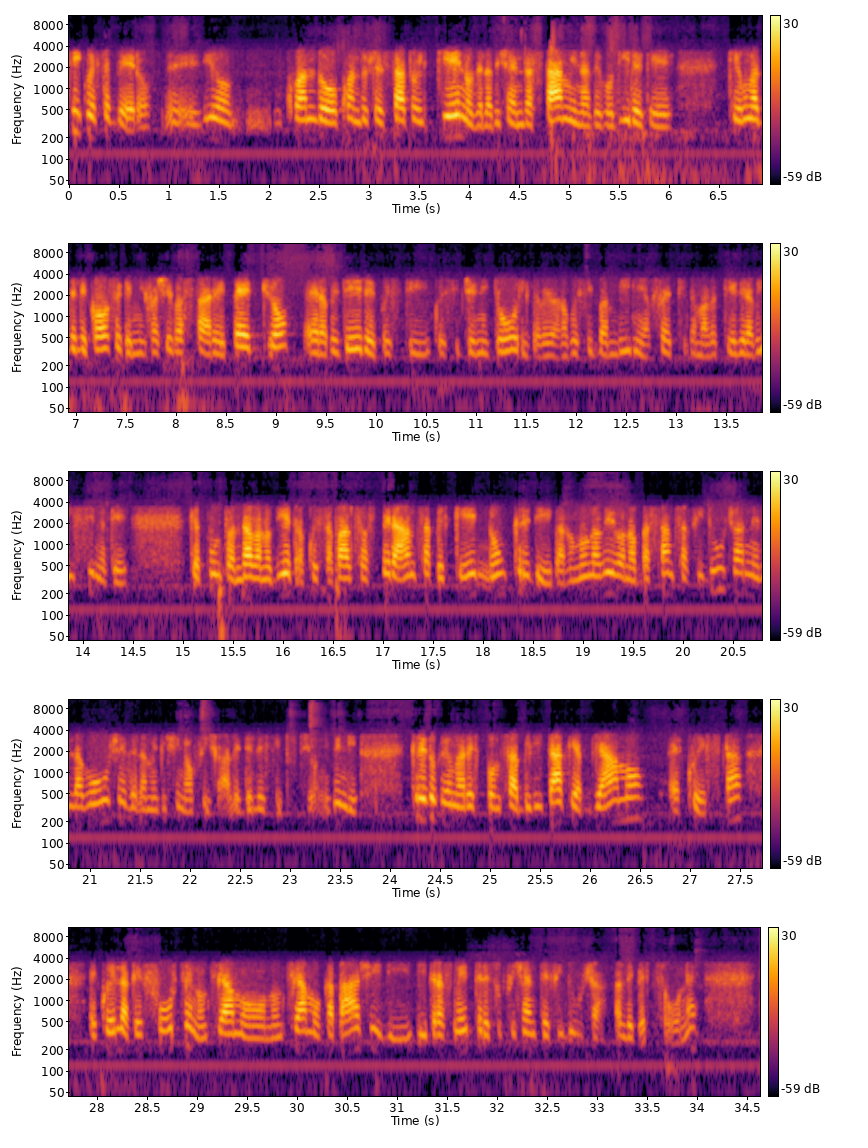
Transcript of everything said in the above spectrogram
Sì, questo è vero. Eh, io quando, quando, c'è stato il pieno della vicenda Stamina devo dire che, che, una delle cose che mi faceva stare peggio era vedere questi, questi genitori che avevano questi bambini affetti da malattie gravissime che che appunto andavano dietro a questa falsa speranza perché non credevano, non avevano abbastanza fiducia nella voce della medicina ufficiale delle istituzioni. Quindi credo che una responsabilità che abbiamo è questa, è quella che forse non siamo, non siamo capaci di, di trasmettere sufficiente fiducia alle persone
